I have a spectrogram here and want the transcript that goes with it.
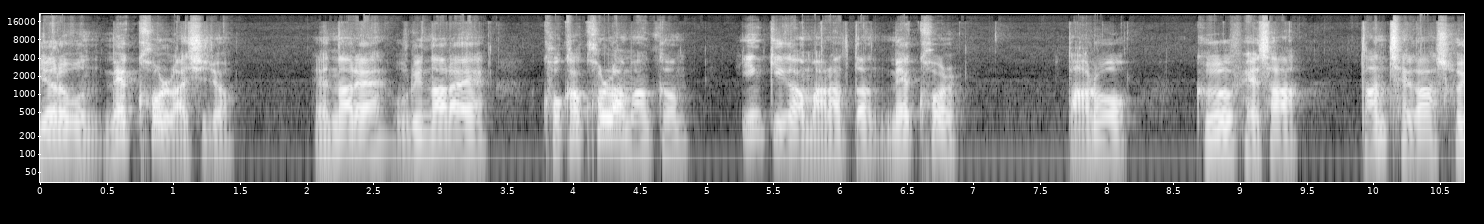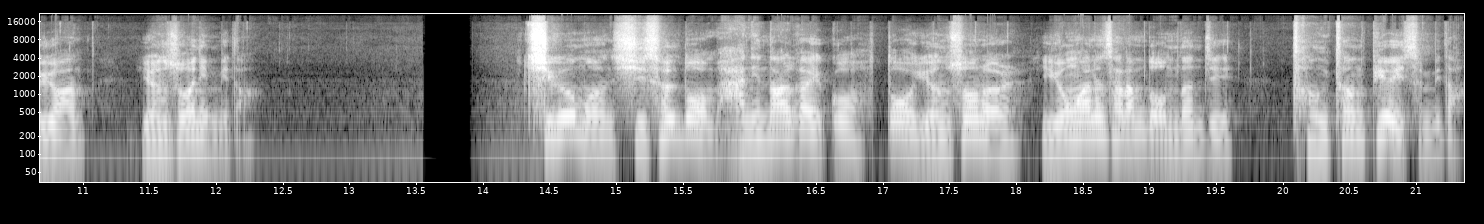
여러분 맥콜 아시죠? 옛날에 우리나라에 코카콜라만큼 인기가 많았던 맥콜 바로 그 회사 단체가 소유한 연수원입니다. 지금은 시설도 많이 낡아 있고 또 연수원을 이용하는 사람도 없는지 텅텅 비어 있습니다.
